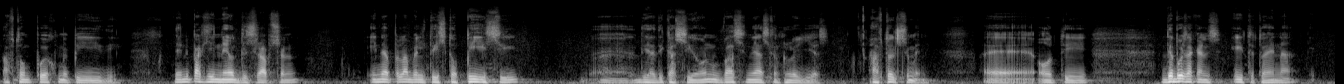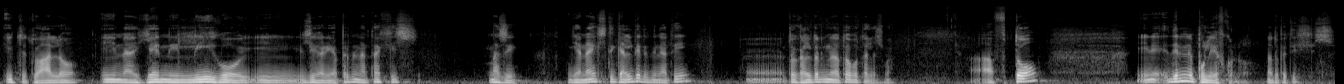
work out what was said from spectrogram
αυτών που έχουμε πει ήδη. Δεν υπάρχει νέο disruption, είναι απλά βελτιστοποίηση ε, διαδικασιών βάσει νέας τεχνολογίας. Αυτό τι σημαίνει ε, ότι δεν μπορείς να κάνεις είτε το ένα είτε το άλλο ή να γίνει λίγο η ζυγαριά. Πρέπει να τα έχεις μαζί για να έχεις την καλύτερη δυνατή, ε, το καλύτερο δυνατό αποτέλεσμα. Αυτό είναι, δεν είναι πολύ εύκολο να το πετύχεις.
